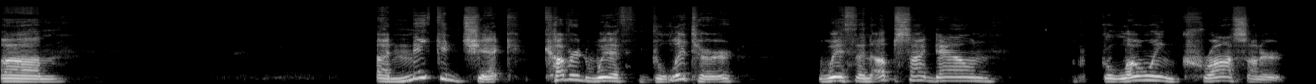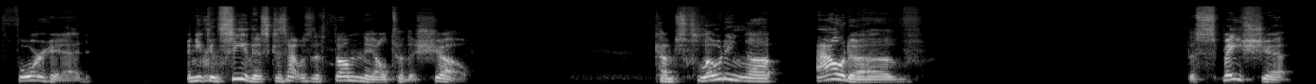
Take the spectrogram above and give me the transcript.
um, a naked chick covered with glitter with an upside down glowing cross on her forehead. And you can see this because that was the thumbnail to the show. Comes floating up out of the spaceship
